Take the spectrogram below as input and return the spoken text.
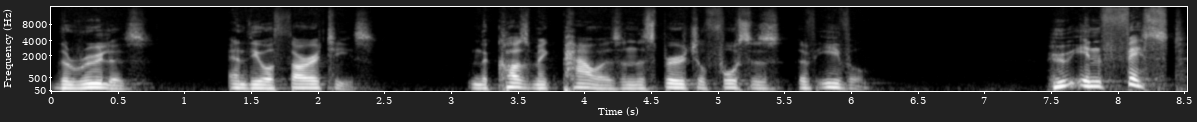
the rulers and the authorities and the cosmic powers and the spiritual forces of evil who infest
